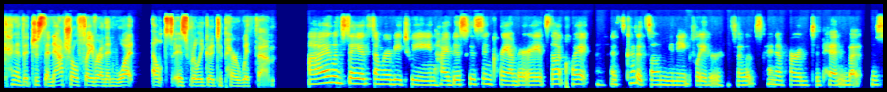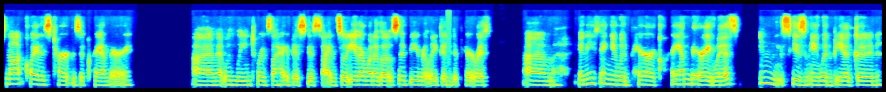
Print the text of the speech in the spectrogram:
kind of the just the natural flavor and then what else is really good to pair with them? I would say it's somewhere between hibiscus and cranberry. It's not quite, it's got its own unique flavor. So it's kind of hard to pin, but it's not quite as tart as a cranberry um, it would lean towards the hibiscus side. So either one of those would be really good to pair with. Um, anything you would pair a cranberry with, excuse me, would be a good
